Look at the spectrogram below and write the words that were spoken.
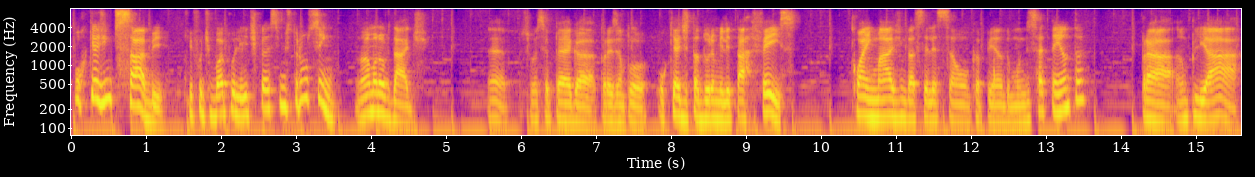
Porque a gente sabe que futebol e política se misturam sim, não é uma novidade. É, se você pega, por exemplo, o que a ditadura militar fez com a imagem da seleção campeã do mundo em 70 para ampliar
